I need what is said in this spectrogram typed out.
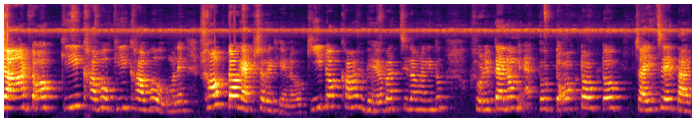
যা টক, কি খাব কি খাব? মানে সব টক একসাথে খেয়ে নেব। কি টক আমি ভেবে পাচ্ছিলাম না, কিন্তু শরীরটা একদম এত টক টক টক চাইছে, তার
